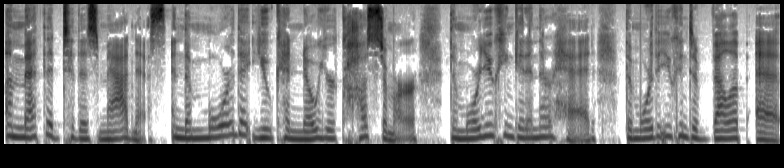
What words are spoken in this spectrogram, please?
a method to this madness. And the more that you can know your customer, the more you can get in their head, the more that you can develop a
